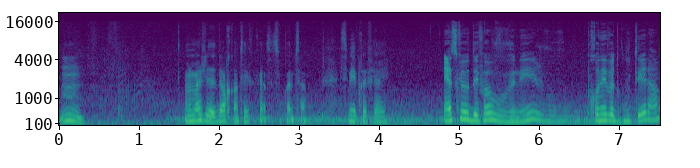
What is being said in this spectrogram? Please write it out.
Hmm. Moi j'adore quand, quand ça sont comme ça. C'est mes préférés. Est-ce que des fois vous venez, vous prenez votre goûter là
